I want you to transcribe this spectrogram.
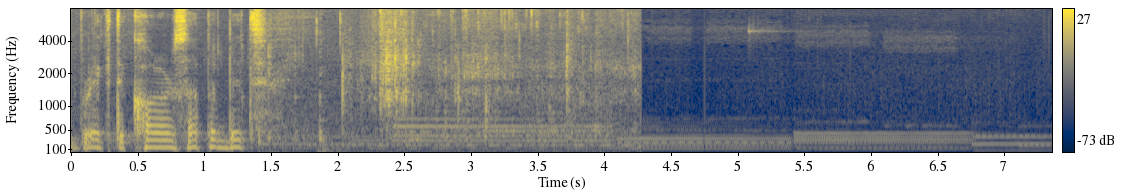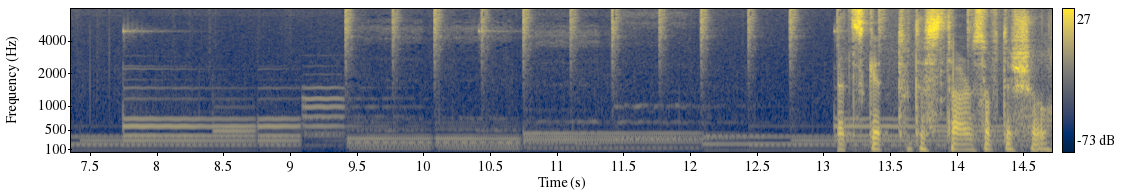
break the colors up a bit. Let's get to the stars of the show.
